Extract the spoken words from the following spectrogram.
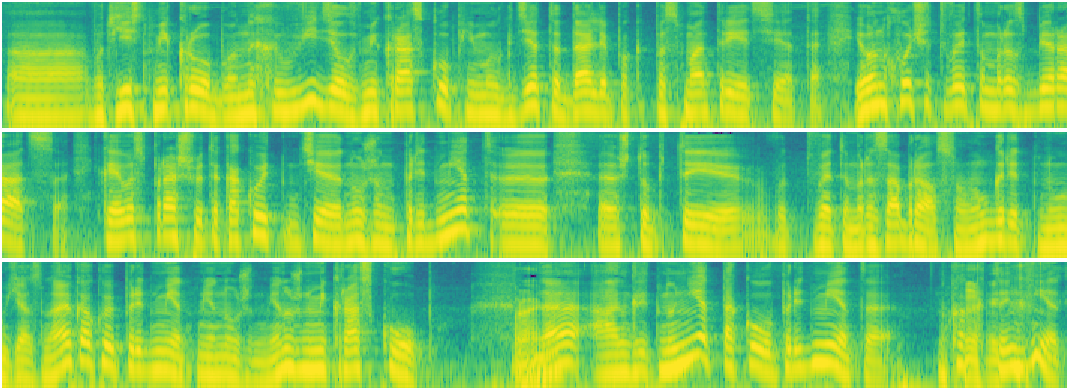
вот есть микробы, он их увидел в микроскоп, ему где-то дали посмотреть это, и он хочет в этом разбираться. И когда его спрашивают, а какой тебе нужен предмет, чтобы ты вот в этом разобрался, он говорит, ну я знаю, какой предмет мне нужен, мне нужен микроскоп. Правильно. Да? А он говорит, ну нет такого предмета. Ну как это нет?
